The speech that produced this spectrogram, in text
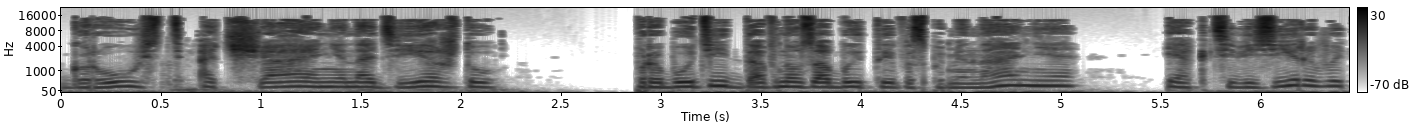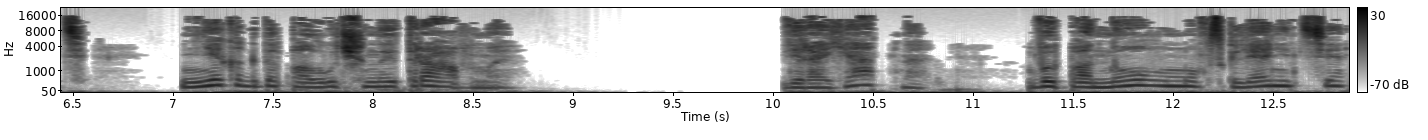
грусть, отчаяние, надежду, пробудить давно забытые воспоминания и активизировать некогда полученные травмы. Вероятно, вы по-новому взглянете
